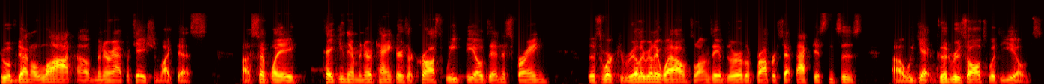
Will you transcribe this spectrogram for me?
who have done a lot of manure application like this. Uh, simply taking their manure tankers across wheat fields in the spring, this worked really, really well. As long as they observe the proper setback distances, uh, we get good results with yields.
